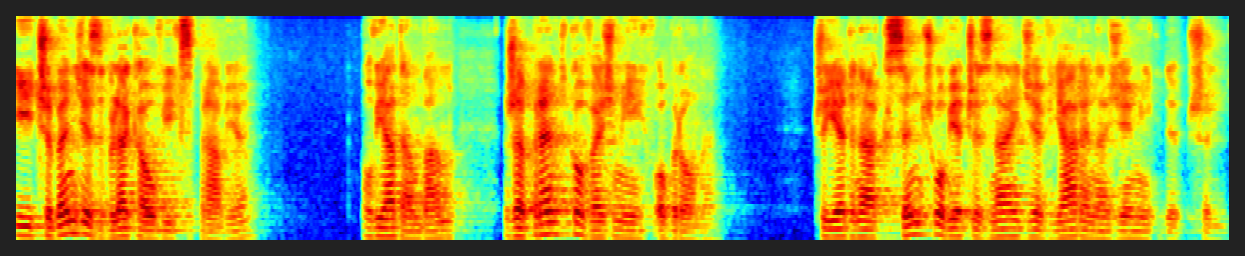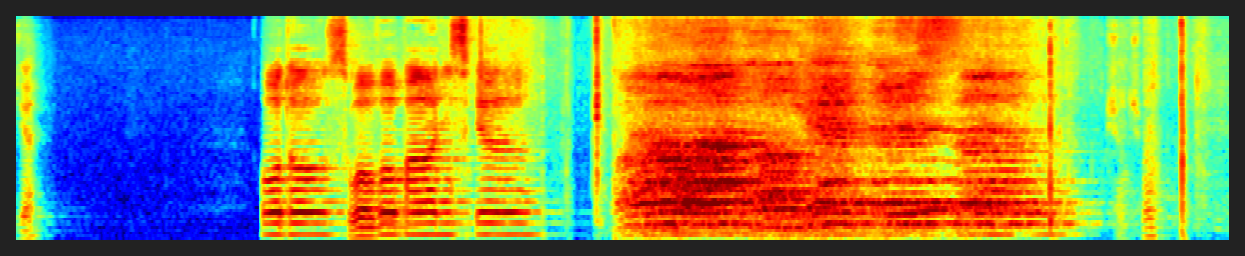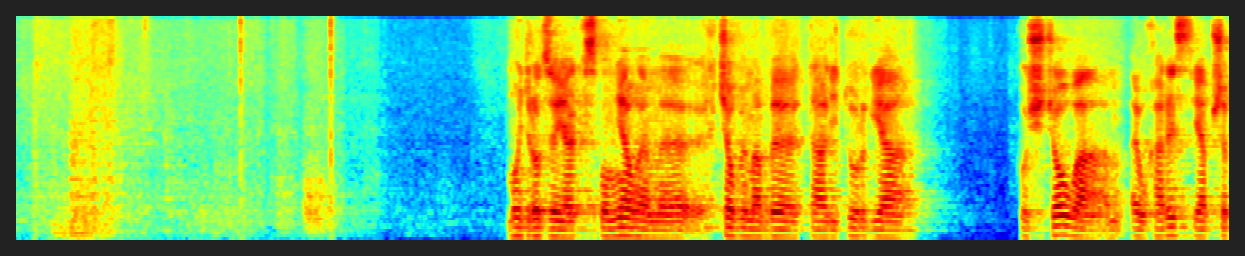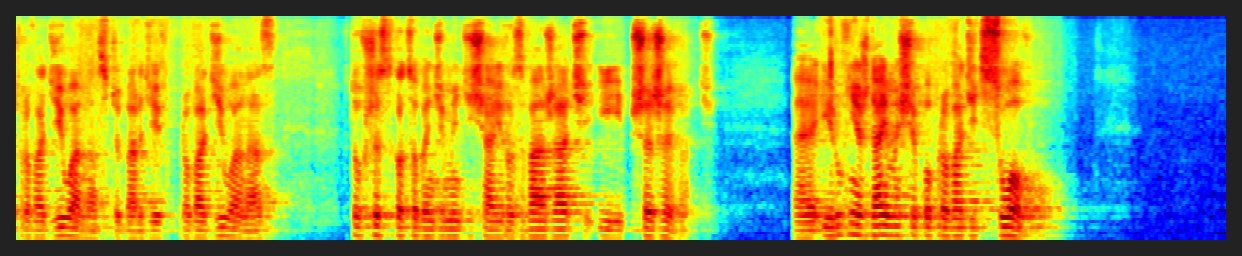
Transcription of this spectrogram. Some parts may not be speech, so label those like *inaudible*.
i czy będzie zwlekał w ich sprawie? Powiadam wam, że prędko weźmie ich w obronę. Czy jednak Syn Człowieczy znajdzie wiarę na ziemi, gdy przyjdzie? Oto słowo Pańskie. Usiądźmy. Moi drodzy, jak wspomniałem, e, chciałbym, aby ta liturgia Kościoła, Eucharystia przeprowadziła nas, czy bardziej wprowadziła nas w to wszystko, co będziemy dzisiaj rozważać i przeżywać. E, I również dajmy się poprowadzić Słowu.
